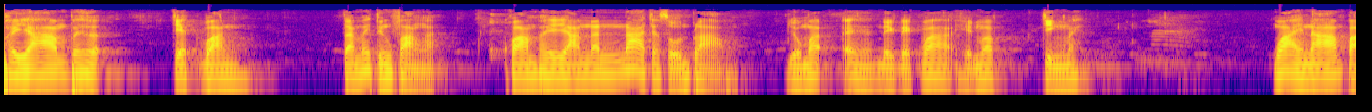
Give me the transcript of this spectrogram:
พยายามไปเถอะเจ็ดวัน แต่ไม่ถึงฝั่งอะความพยายามนั้นน่าจะสูญเปล่าโยมว่าเด็ก ๆ ว่าเห็นว่าจริงไหมว่ายน้ำไป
